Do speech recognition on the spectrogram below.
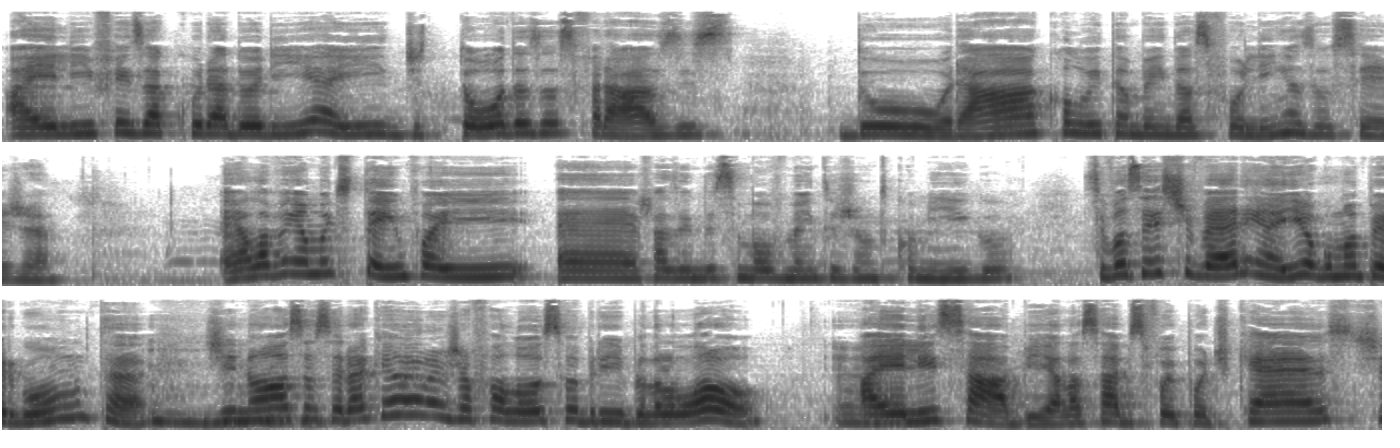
A Eli fez a curadoria aí de todas as frases do oráculo e também das folhinhas, ou seja, ela vem há muito tempo aí é, fazendo esse movimento junto comigo. Se vocês tiverem aí alguma pergunta de, nossa, será que a Ana já falou sobre blá blá blá? É. A Eli sabe, ela sabe se foi podcast.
